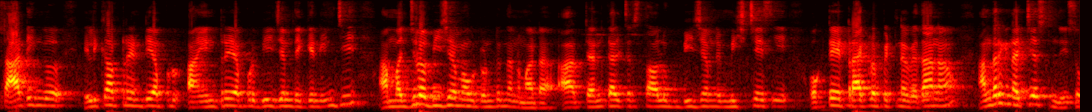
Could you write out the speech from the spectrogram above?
స్టార్టింగ్ హెలికాప్టర్ ఎంట్రీ అప్పుడు ఆ ఎంట్రీ అప్పుడు బీజిఎం దగ్గర నుంచి ఆ మధ్యలో బీజిఎం ఒకటి ఉంటుందన్నమాట. ఆ టెన్ కల్చర్స్ తాలూకు బీజిఎంని మిక్స్ చేసి ఒకటే ట్రాక్లో పెట్టిన విధానం అందరికీ నచ్చేస్తుంది. సో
